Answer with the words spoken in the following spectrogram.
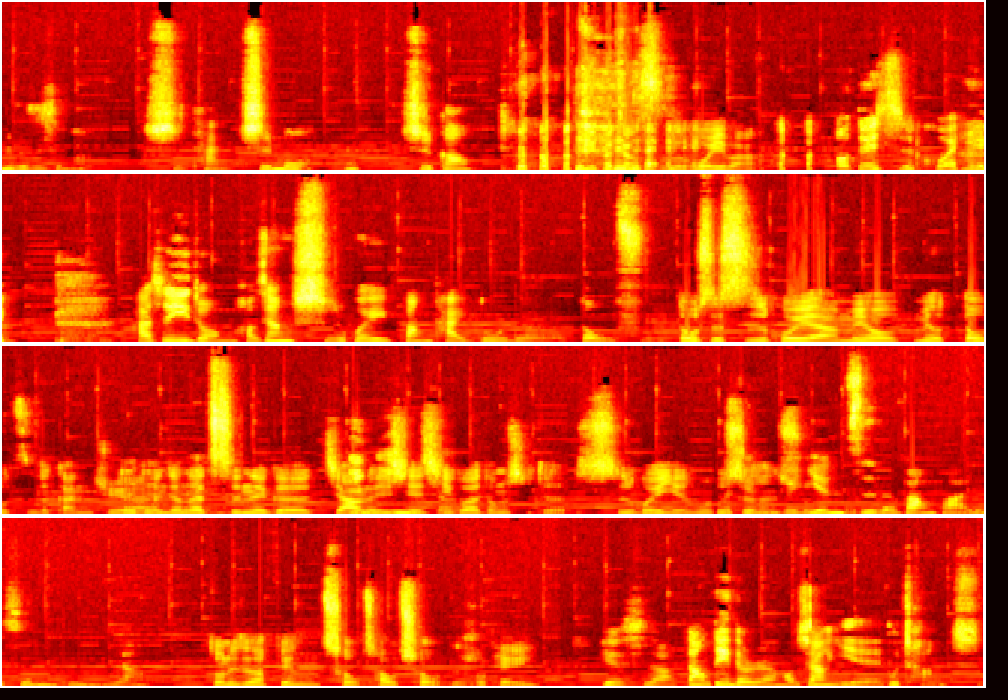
那个是什么石炭、石墨、哎石膏，你要讲石灰吧？哦，对，石灰，它是一种好像石灰放太多的豆腐，都是石灰啊，没有没有豆子的感觉啊，对对对很像在吃那个加了一些奇怪的东西的石灰盐，或不是很舒服。腌制的方法也是很不一样。重点是它非常臭，超臭的。OK，也是啊，当地的人好像也不常吃。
